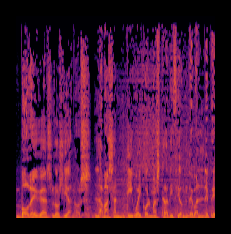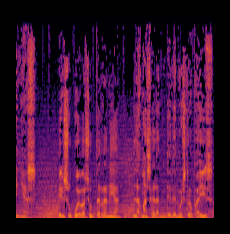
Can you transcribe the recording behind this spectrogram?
Bodegas Los Llanos, la más antigua y con más tradición de Valdepeñas. En su cueva subterránea, la más grande de nuestro país,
